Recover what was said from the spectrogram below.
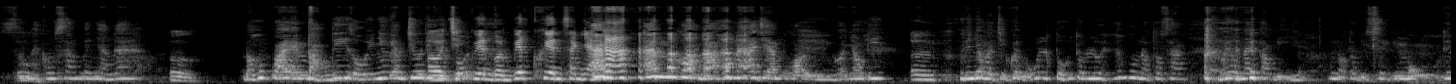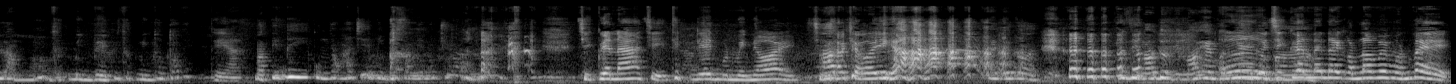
Sao lại không sang bên nhà nga? Ừ. Mà hôm qua em bảo đi rồi nhưng em chưa đi ờ chị thôi. quyên còn biết khuyên sang nhà em, em gọi mà hôm nay hai chị em gọi gọi nhau đi ừ. Thế nhưng mà chị Quyên ui tối tôi lười lắm hôm nào tao sang mấy hôm nay tao bị hôm nọ tao bị xây cái mộ thế bị giật mình về cái giật mình thông thoát ấy. Thế à? Bà tiến đi cùng nhau hai chị em mình đi sang đây nói chuyện. Chị quyên á chị thích điên một mình thôi. Chị À. sao chơi em biết rồi. Cái gì nói được thì nói em vẫn nghe ừ được chị mà. quyên lên đây còn lâu mới muốn về.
